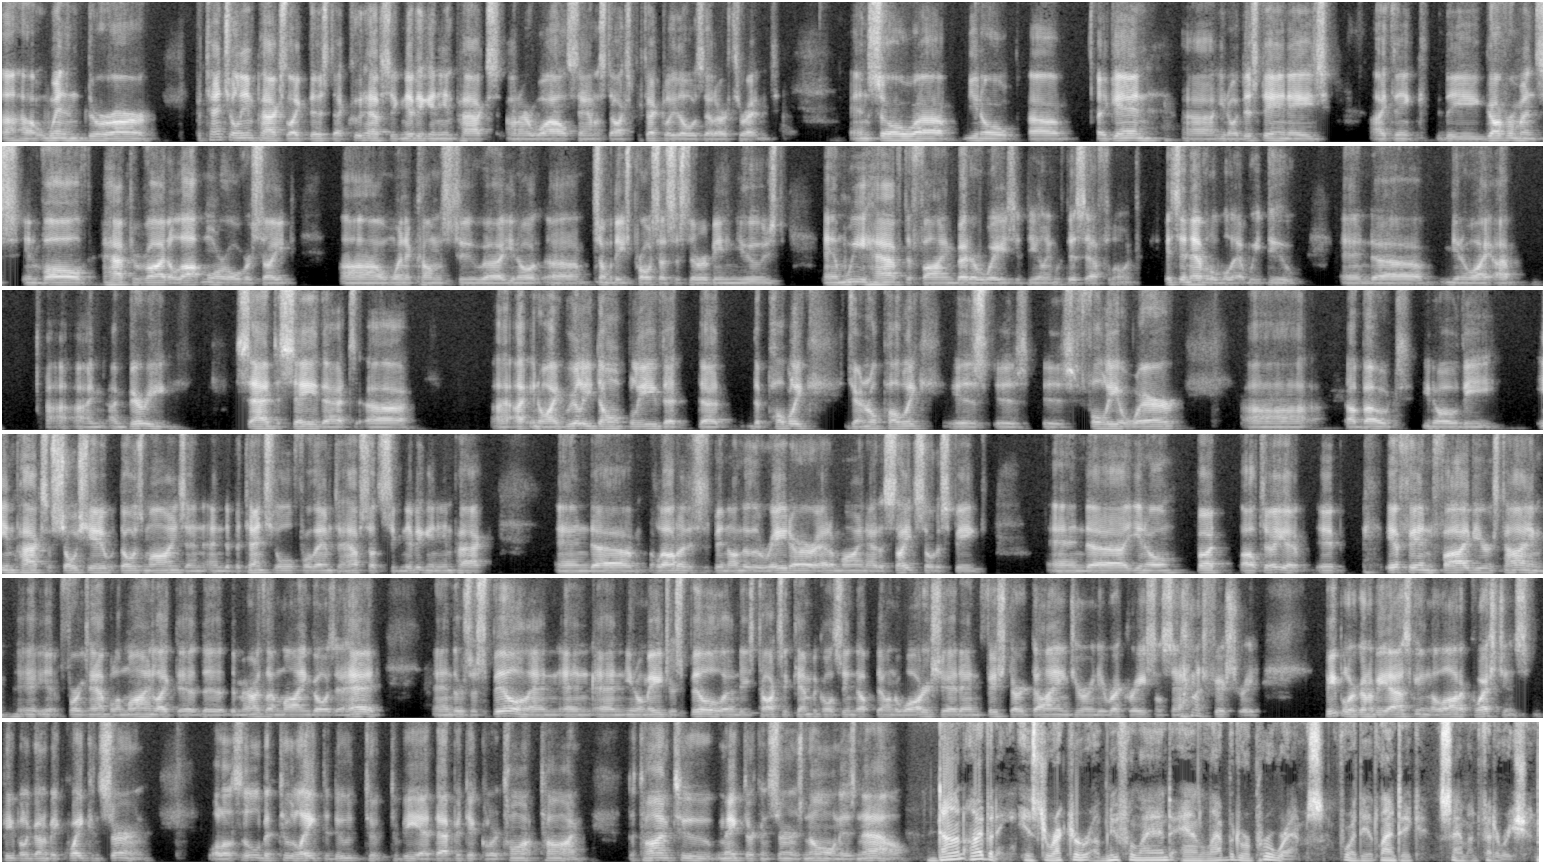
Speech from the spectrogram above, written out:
uh, when there are potential impacts like this that could have significant impacts on our wild salmon stocks, particularly those that are threatened. And so, uh, you know, uh, again, uh, you know, this day and age, I think the governments involved have to provide a lot more oversight uh, when it comes to, uh, you know, some of these processes that are being used. And we have to find better ways of dealing with this effluent it's inevitable that we do. And uh, you know, I, I, I am I'm very sad to say that uh, I, you know I really don't believe that that the public, general public, is is is fully aware uh, about you know the impacts associated with those mines and and the potential for them to have such significant impact. And uh, a lot of this has been under the radar, at a mine, at a site, so to speak. And uh, you know, but I'll tell you, if if in five years' time, eh, eh, for example, a mine like the the, the Marathon mine goes ahead, and there's a spill and and and you know major spill and these toxic chemicals end up down the watershed and fish start dying during the recreational salmon fishery people are going to be asking a lot of questions. People are going to be quite concerned. Well it's a little bit too late to do to, to be at that particular time the time to make their concerns known is now. Don Ivany is Director of Newfoundland and Labrador Programs for the Atlantic Salmon Federation.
